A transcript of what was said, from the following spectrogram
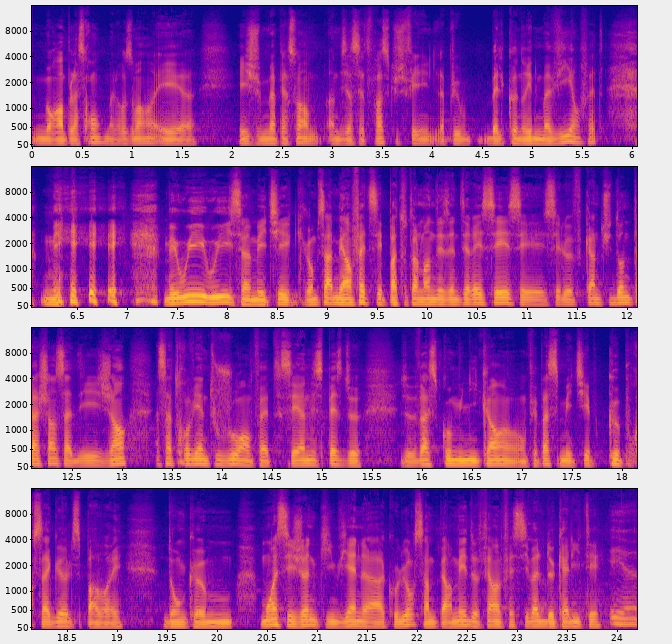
me remplaceront malheureusement. Et, euh, et je m'aperçois en, en, disant cette phrase que je fais la plus belle connerie de ma vie en fait. Mais, mais oui, oui, c'est un métier qui est comme ça. Mais en fait, c'est pas totalement désintéressé. C'est le quand tu donnes ta chance à des gens, ça te revient toujours en fait. C'est un espèce de, de vaste communicant. On fait pas ce métier que pour sa gueule, c'est pas vrai. Donc euh, moi, ces jeunes qui viennent à Collioure, ça me permet de faire un festival de qualité. Et euh,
